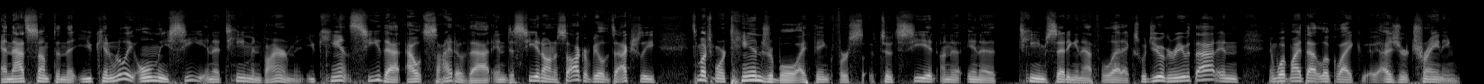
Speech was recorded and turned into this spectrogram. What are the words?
And that's something that you can really only see in a team environment. You can't see that outside of that. And to see it on a soccer field, it's actually it's much more tangible, I think, for to see it a, in a team setting in athletics. Would you agree with that? And and what might that look like uh, as you're training?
